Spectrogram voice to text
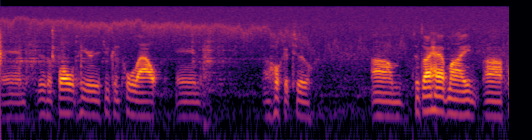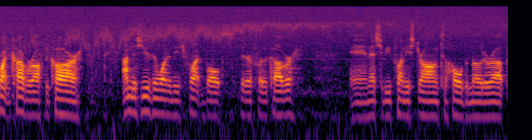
and there's a bolt here that you can pull out and hook it to. Um, since I have my uh, front cover off the car, I'm just using one of these front bolts that are for the cover and that should be plenty strong to hold the motor up.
